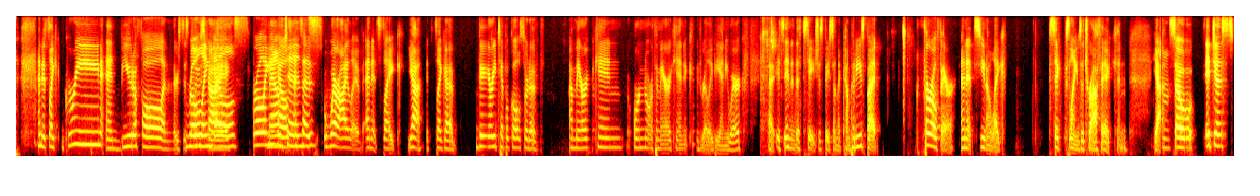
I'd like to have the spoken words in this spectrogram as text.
and it's like green and beautiful and there's this rolling hills, rolling mountains. hills. It says where I live and it's like yeah, it's like a very typical sort of American or North American. It could really be anywhere. Uh, it's in the states just based on the companies, but thoroughfare. And it's, you know, like six lanes of traffic. And yeah. Mm-hmm. So it just,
